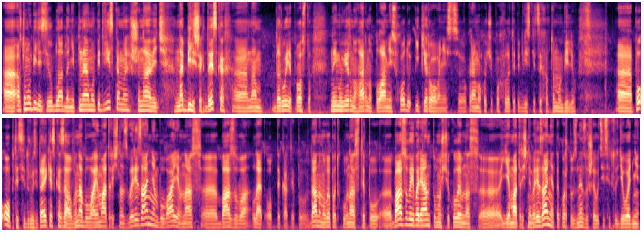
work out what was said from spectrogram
Автомобілі ці обладнані пневмопідвісками, що навіть на більших дисках е, нам дарує просто неймовірно гарну плавність ходу і керованість. Окремо хочу похвалити підвіски цих автомобілів. Е, По оптиці, друзі, так як я сказав, вона буває матрична з вирізанням, буває в нас е, базова LED-оптика. Типу, в даному випадку у нас типу е, базовий варіант, тому що коли в нас є матричне вирізання, також тут знизу ще оці світлодіодні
